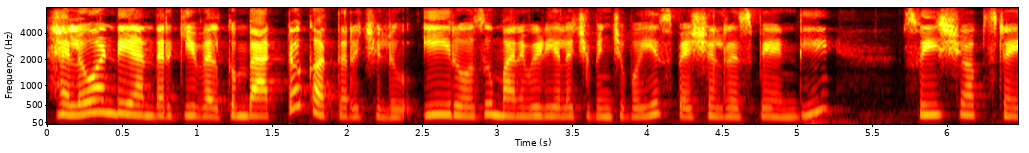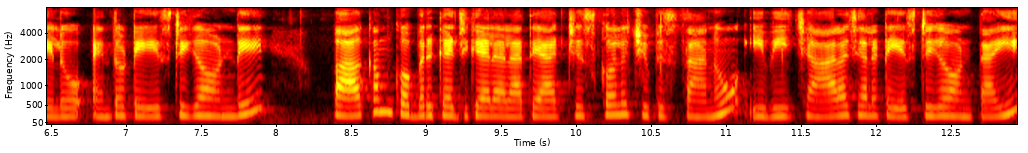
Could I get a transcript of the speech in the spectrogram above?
హలో అండి అందరికీ వెల్కమ్ బ్యాక్ టు కొత్త రుచులు. ఈరోజు మన వీడియోలో చూపించబోయే స్పెషల్ రెసిపీ అండి స్వీట్ షాప్ స్టైల్లో ఎంతో టేస్టీగా ఉండి పాకం కొబ్బరి కజ్జికాయలు ఎలా తయారు చేసుకోవాలో చూపిస్తాను. ఇవి చాలా చాలా టేస్టీగా ఉంటాయి.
